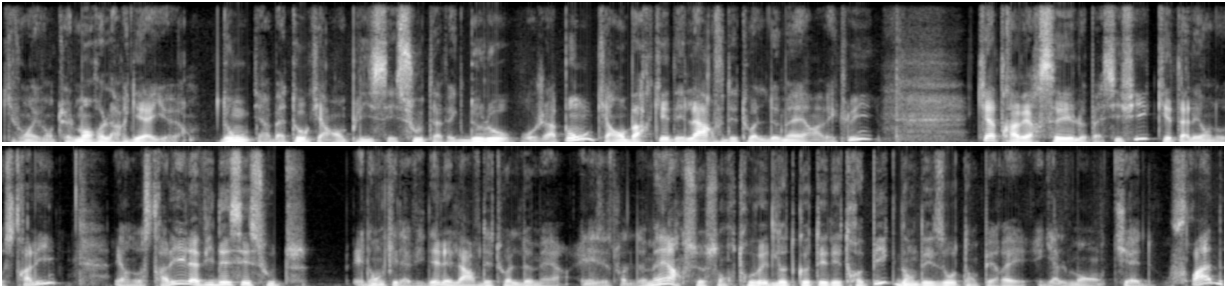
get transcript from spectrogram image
qui vont éventuellement relarguer ailleurs. Donc il y a un bateau qui a rempli ses soutes avec de l'eau au Japon, qui a embarqué des larves d'étoiles de mer avec lui, qui a traversé le Pacifique, qui est allé en Australie, et en Australie, il a vidé ses soutes. Et donc il a vidé les larves d'étoiles de mer. Et les étoiles de mer se sont retrouvées de l'autre côté des tropiques, dans des eaux tempérées également tièdes ou froides,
